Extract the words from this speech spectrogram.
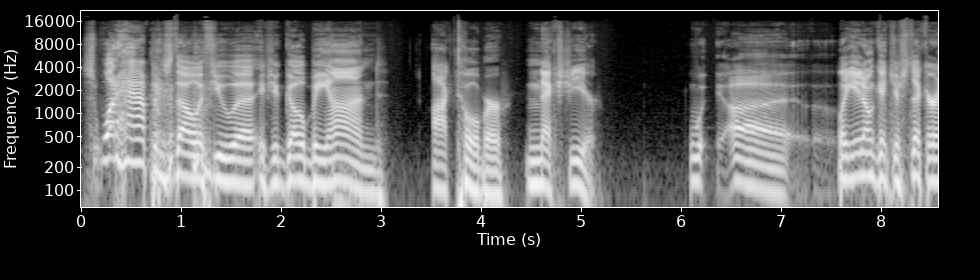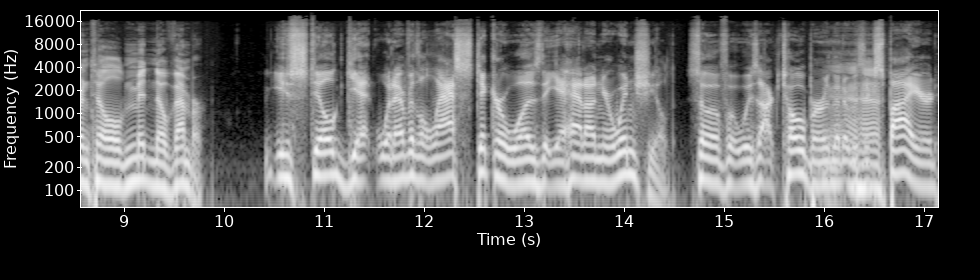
So what happens though if you uh, if you go beyond October next year? Uh, Like you don't get your sticker until mid-November. You still get whatever the last sticker was that you had on your windshield. So if it was October that it was Uh-huh. expired,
